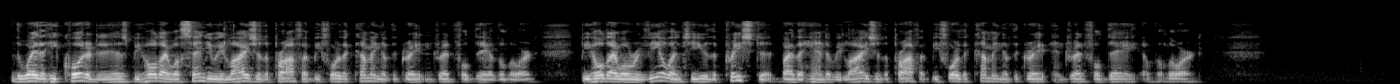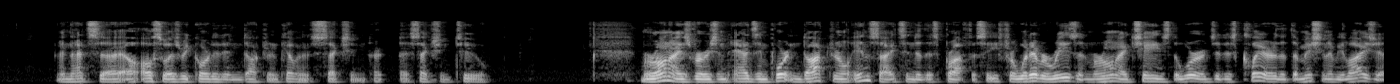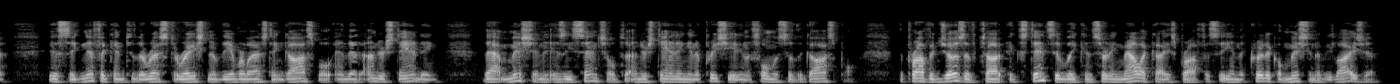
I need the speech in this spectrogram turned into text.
the way that he quoted it is Behold, I will send you Elijah the prophet before the coming of the great and dreadful day of the Lord. Behold, I will reveal unto you the priesthood by the hand of Elijah the prophet before the coming of the great and dreadful day of the Lord. And that's uh, also as recorded in Doctrine and Covenants section, uh, section 2. Moroni's version adds important doctrinal insights into this prophecy. For whatever reason, Moroni changed the words. It is clear that the mission of Elijah is significant to the restoration of the everlasting gospel, and that understanding that mission is essential to understanding and appreciating the fullness of the gospel. The prophet Joseph taught extensively concerning Malachi's prophecy and the critical mission of Elijah.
